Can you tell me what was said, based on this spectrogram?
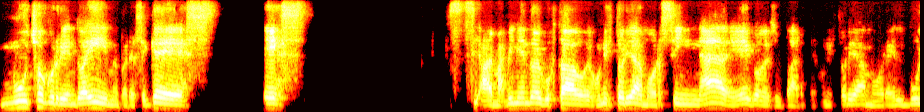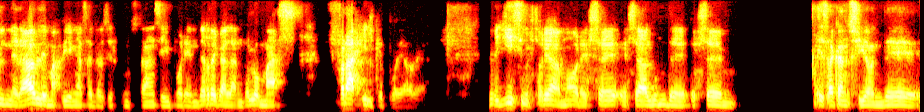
mucho ocurriendo ahí. Me parece que es, es además viniendo de Gustavo, es una historia de amor sin nada de ego de su parte, es una historia de amor, él vulnerable más bien hacia la circunstancia y por ende regalando lo más frágil que puede haber. Bellísima historia de amor, ese, ese álbum, de, ese, esa canción de,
